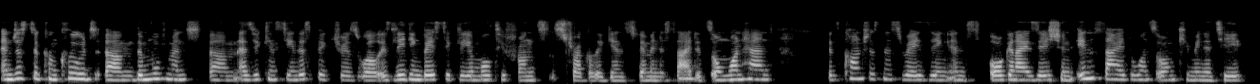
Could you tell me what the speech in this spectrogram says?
And just to conclude, um, the movement, um, as you can see in this picture as well, is leading basically a multi-front struggle against feminicide. It's on one hand it's consciousness raising and organization inside one's own community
